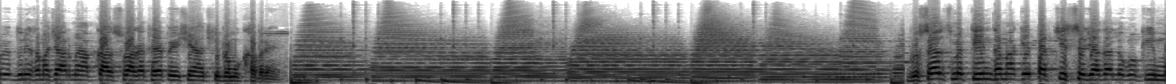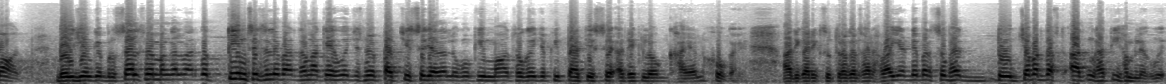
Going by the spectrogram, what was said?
वेब दुनिया समाचार में आपका स्वागत है। पेश है आज की प्रमुख खबरें। ब्रुसेल्स में तीन धमाके 25 से ज़्यादा लोगों की मौत। बेल्जियम के ब्रुसेल्स में मंगलवार को तीन सिलसिलेवार धमाके हुए, जिसमें 25 से ज़्यादा लोगों की मौत हो गई, जबकि 35 से अधिक लोग घायल हो गए। आधिकारिक सूत्रों के अनुसार हवाई अड्डे पर सुबह दो ज़बरदस्त आत्मघाती हमले हुए।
